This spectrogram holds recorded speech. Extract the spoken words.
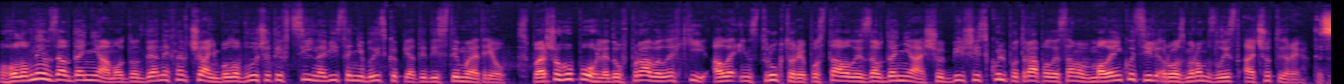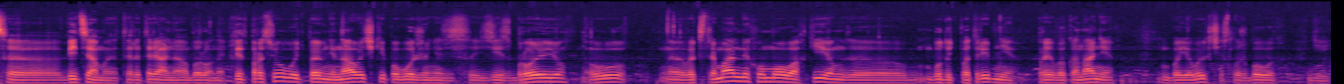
Головним завданням одноденних навчань було влучити в ціль на відстані близько 50 метрів. З першого погляду вправи легкі, але інструктори поставили завдання, щоб більшість куль потрапили саме в маленьку ціль розміром з лист А4. з е, бійцями територіальної оборони відпрацьовують певні навички поводження зі зброєю у в екстремальних умовах, які їм е, будуть потрібні при виконанні бойових чи службових дій.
